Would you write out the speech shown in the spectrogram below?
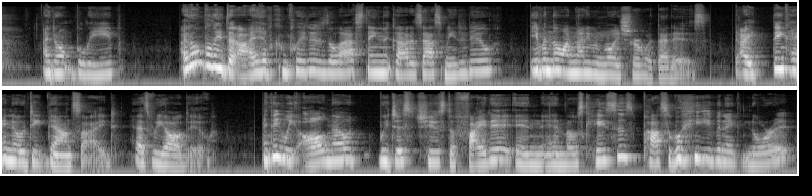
I don't believe. I don't believe that I have completed the last thing that God has asked me to do, even though I'm not even really sure what that is. I think I know deep downside, as we all do. I think we all know we just choose to fight it in, in most cases, possibly even ignore it.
